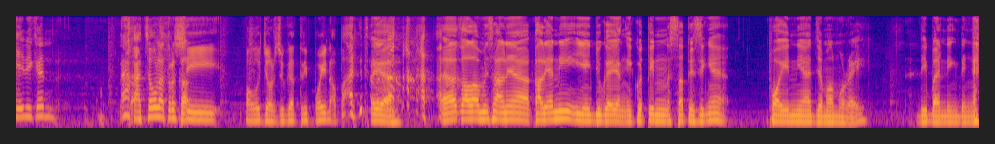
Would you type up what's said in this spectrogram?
ini kan ah kacau lah terus si Paul George juga 3 point apa gitu. Iya. Eh, kalau misalnya kalian nih yang juga yang ikutin statistiknya poinnya Jamal Murray dibanding dengan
